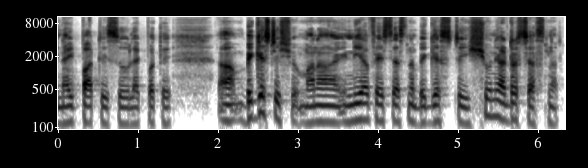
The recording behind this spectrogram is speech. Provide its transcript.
ఈ నైట్ పార్టీస్ లేకపోతే బిగ్గెస్ట్ ఇష్యూ మన ఇండియా ఫేస్ చేస్తున్న బిగ్గెస్ట్ ఇష్యూని అడ్రస్ చేస్తున్నారు.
